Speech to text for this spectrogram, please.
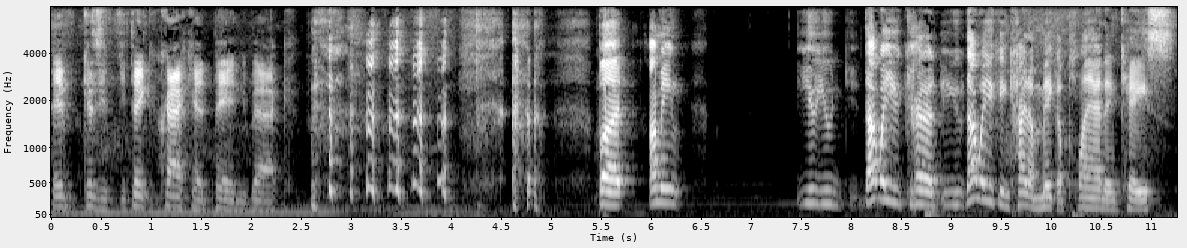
Because if, you think a crackhead paying you back, But I mean, you you that way you kind of you that way you can kind of make a plan in case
